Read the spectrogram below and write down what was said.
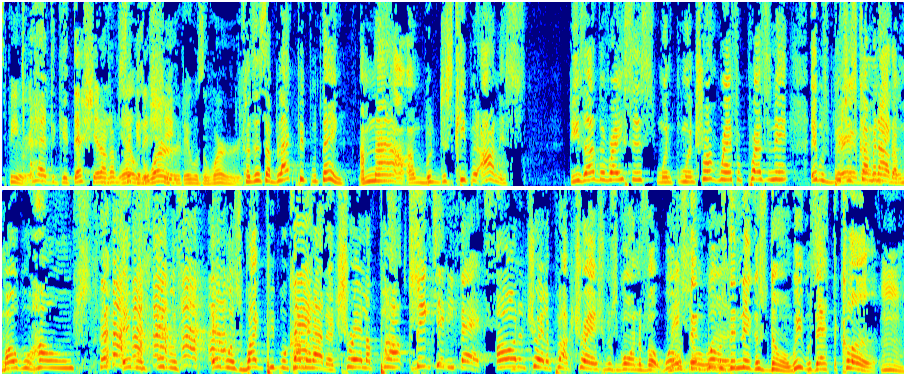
spirit. I had to get that shit out. I'm Yeah, sick it was of a this word. shit. It was a word. Because it's a black people thing. I'm not, I'm, we'll just keep it honest. These other races, when when Trump ran for president, it was bitches Everybody coming out of mobile homes. it was it was it was white people coming out of trailer parks. Big titty facts. All the trailer park trash was going to vote. What They was sure the what was was. the niggas doing? We was at the club. Mm.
